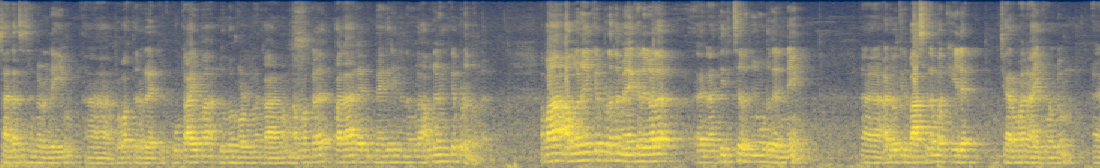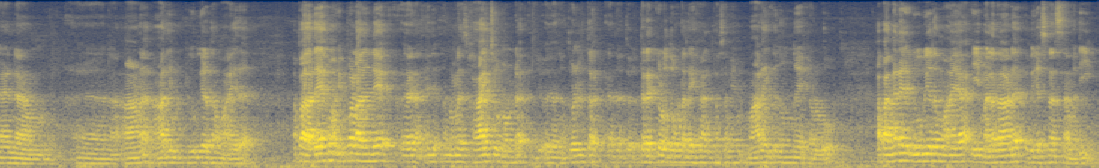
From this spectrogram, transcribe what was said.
സന്നദ്ധ സംഘടനയും പ്രവർത്തകരുടെ കൂട്ടായ്മ രൂപം കൊള്ളുന്ന കാരണം നമുക്ക് പല മേഖലയിലും നമ്മൾ അവഗണിക്കപ്പെടുന്നുണ്ട്. അപ്പോൾ ആ അവഗണിക്കപ്പെടുന്ന മേഖലകൾ തിരിച്ചറിഞ്ഞുകൊണ്ട് തന്നെ അഡ്വക്കേറ്റ് ഭാസ്കരൻ വക്കീൽ പിന്നെ, ആണ് ആദ്യം രൂപീകൃതമായത്. അപ്പോൾ അദ്ദേഹം ഇപ്പോൾ അതിന്റെ നമ്മളെ സഹായിച്ചുകൊണ്ടുണ്ട്. തൊഴിൽ തിര- തിരക്കുള്ളതുകൊണ്ട് അദ്ദേഹം അല്പസമയം എന്നേ ഉള്ളൂ. അപ്പം അങ്ങനെ രൂപീകൃതമായ ഈ മലനാട് വികസന സമിതി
